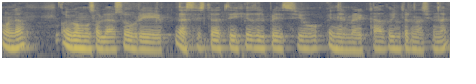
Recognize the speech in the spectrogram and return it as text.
Hola, hoy vamos a hablar sobre las estrategias del precio en el mercado internacional.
